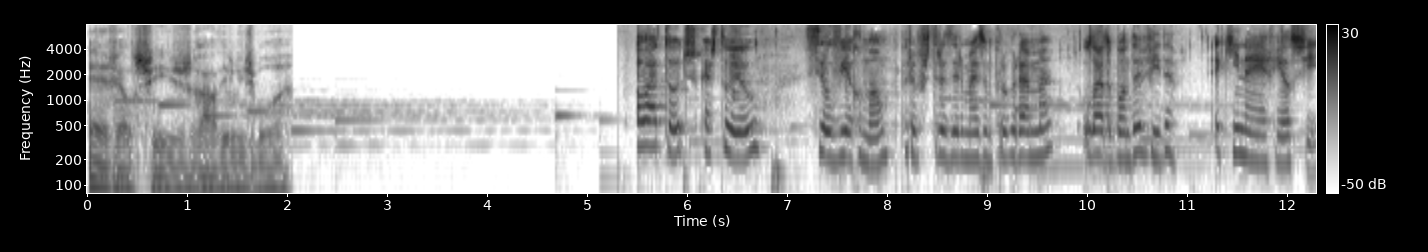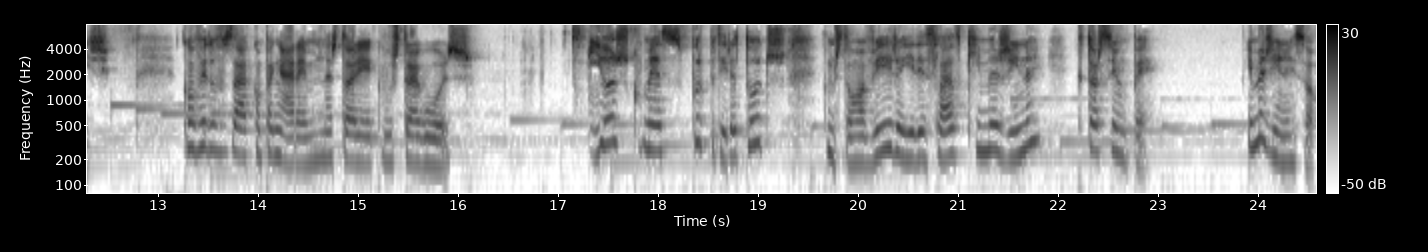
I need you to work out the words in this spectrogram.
RLX Rádio Lisboa. Olá a todos, cá estou eu, Silvia Romão, para vos trazer mais um programa O Lado Bom da Vida, aqui na RLX. Convido-vos a acompanharem-me na história que vos trago hoje. E hoje começo por pedir a todos que me estão a ouvir aí desse lado que imaginem que torcem um pé. Imaginem só.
